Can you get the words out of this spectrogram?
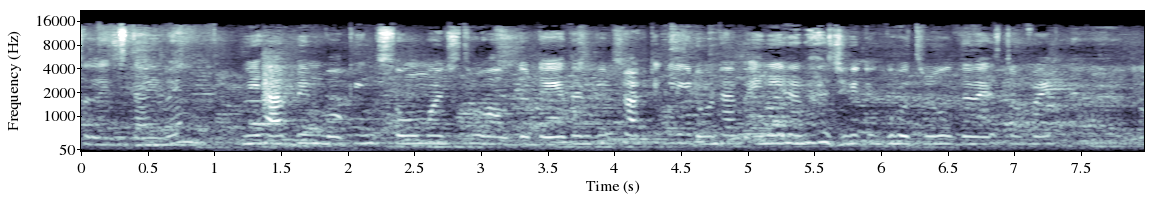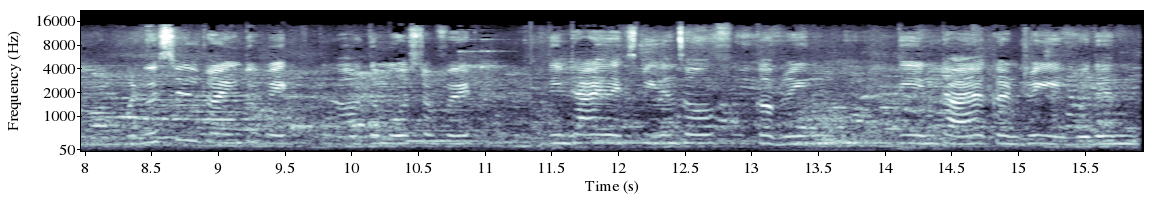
so let's dive in. We have been working so much throughout the day that we practically don't have any energy to go through the rest of it. Um, but we're still trying to make uh, the most of it. The entire experience of covering the entire country within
